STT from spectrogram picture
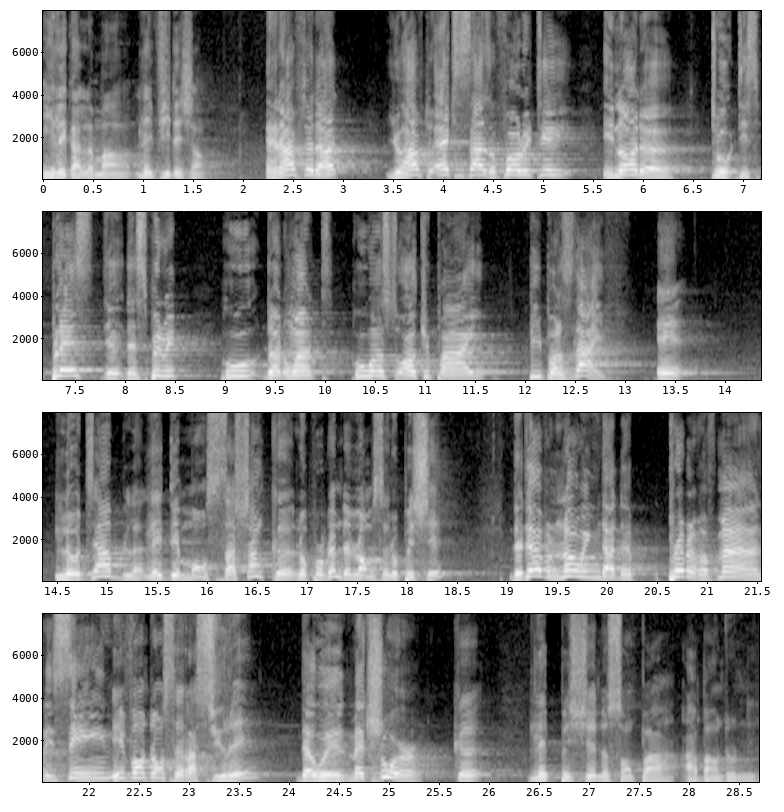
illégalement les vies des gens. and after that, you have to exercise authority in order to displace the, the spirit who don't want, who wants to occupy people's life. Et le diable, les démons, sachant que le problème de l'homme c'est le péché, The devil, knowing that the problem of man is sin, ils vont donc se rassurer they will make sure que les péchés ne sont pas abandonnés.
